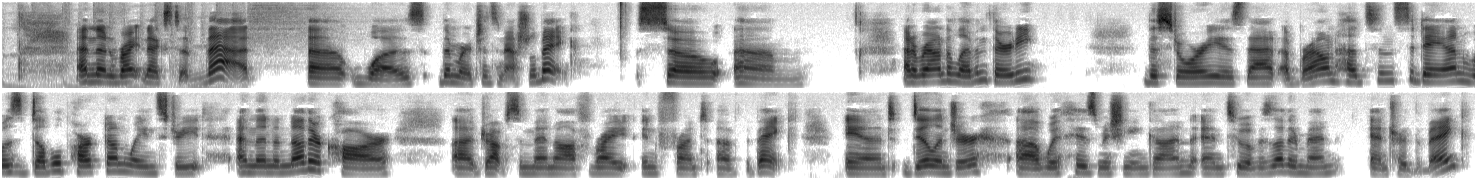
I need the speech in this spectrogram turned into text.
And then right next to that uh, was the Merchants National Bank. So um, at around 11:30, the story is that a brown Hudson sedan was double parked on Wayne Street, and then another car uh, dropped some men off right in front of the bank. And Dillinger, uh, with his machine gun and two of his other men, entered the bank.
